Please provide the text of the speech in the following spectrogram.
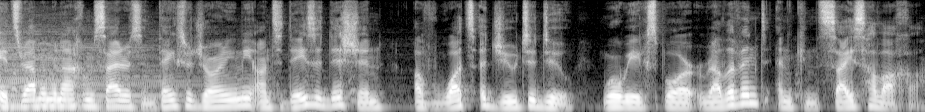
it's Rabbi Menachem Siderson. Thanks for joining me on today's edition of What's a Jew to Do, where we explore relevant and concise halacha.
